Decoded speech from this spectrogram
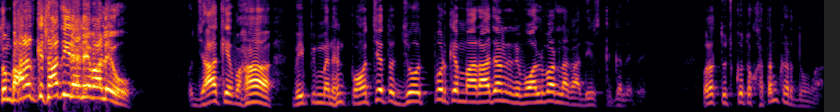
तुम भारत के साथ ही रहने वाले हो। जाके वहाँ वीपी मेनन पहुँचे तो जोधपुर के महाराजा ने रिवॉल्वर लगा दी उसके गले पे। बोला, तुझको तो खत्म कर दूँगा।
